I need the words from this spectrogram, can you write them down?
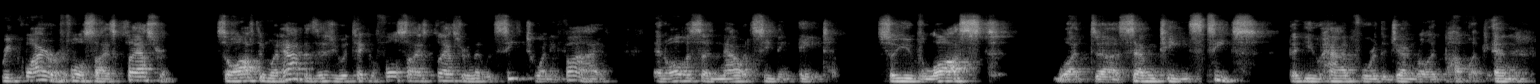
require a full-size classroom. So often what happens is you would take a full-size classroom that would seat 25, and all of a sudden now it's seating eight. So you've lost what uh, 17 seats that you had for the general ed public. And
